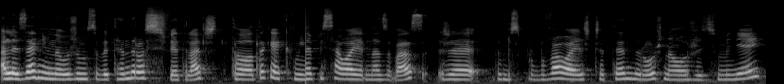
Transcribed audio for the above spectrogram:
Ale zanim nałożymy sobie ten rozświetlacz, to tak jak mi napisała jedna z Was, że bym spróbowała jeszcze ten róż nałożyć mniej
